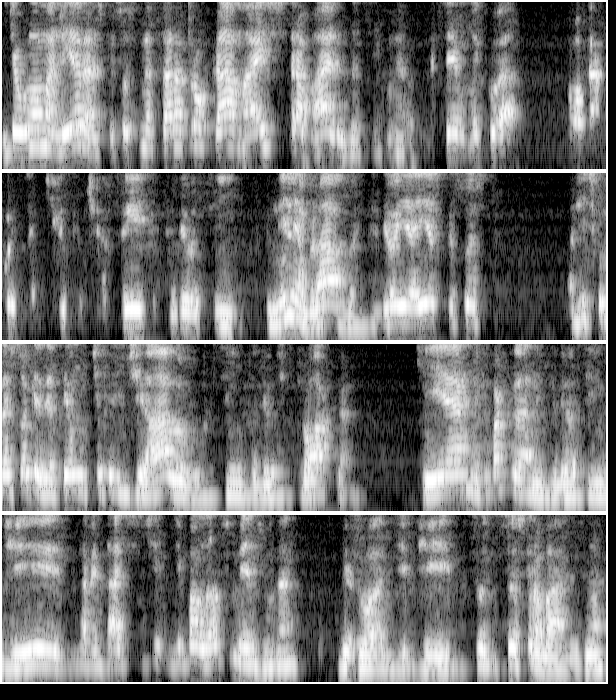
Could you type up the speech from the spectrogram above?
E, de alguma maneira, as pessoas começaram a trocar mais trabalhos, assim, eu comecei muito a colocar coisas antigas que eu tinha feito, entendeu, assim, eu nem lembrava, entendeu, e aí as pessoas, a gente começou, quer dizer, ter um tipo de diálogo, assim, entendeu, de troca, que é muito bacana, entendeu, assim, de, na verdade, de, de balanço mesmo, né, visual, de, de, seus trabalhos, né,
